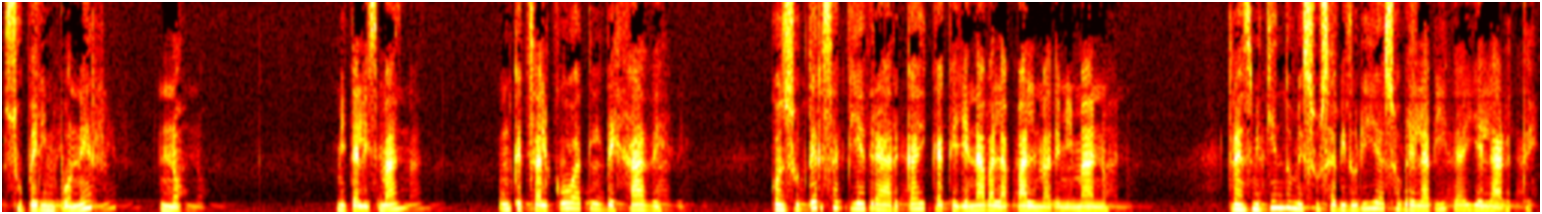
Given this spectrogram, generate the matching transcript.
superimponer, no. Mi talismán, un quetzalcoatl de jade, con su terza piedra arcaica que llenaba la palma de mi mano, transmitiéndome su sabiduría sobre la vida y el arte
